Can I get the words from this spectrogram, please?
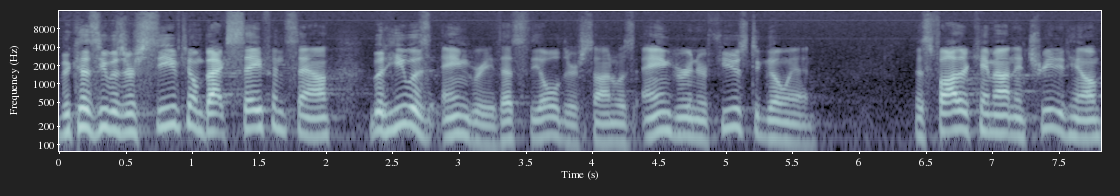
Because he was received him back safe and sound, but he was angry. That's the older son, was angry and refused to go in. His father came out and entreated him,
